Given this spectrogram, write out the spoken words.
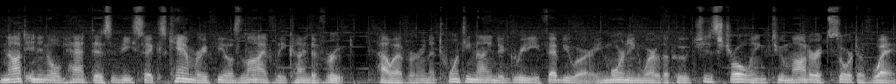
Not in an old hat this V6 Camry feels lively kind of route, however in a 29 degree February morning where the pooch is strolling to moderate sort of way.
